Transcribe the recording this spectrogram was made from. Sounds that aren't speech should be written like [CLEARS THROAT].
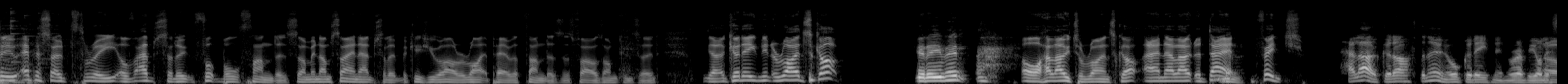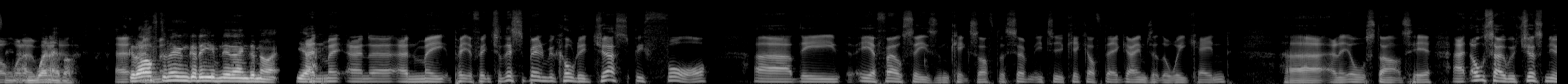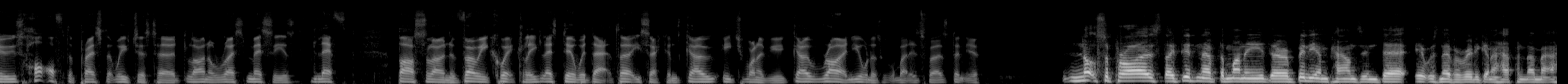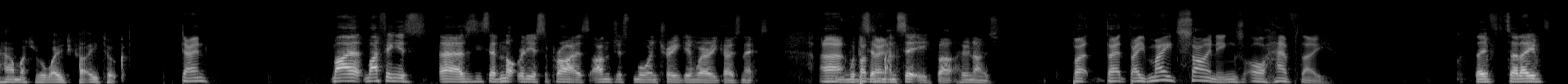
to episode three of Absolute Football Thunders. I mean, I'm saying absolute because you are a right pair of thunders as far as I'm concerned. Uh, good evening to Ryan Scott. Good evening. Oh, hello to Ryan Scott and hello to Dan Finch. Hello, good afternoon or good evening, wherever you're Oh, listening, whatever. and whenever. Uh, Good and- afternoon, good evening, and good night. Yeah. And me and uh, and me, Peter Finch. So this has been recorded just before uh, the EFL season kicks off. The 72 kick off their games at the weekend. Uh, and it all starts here. And also, with just news, hot off the press that we've just heard, Lionel Messi has left Barcelona very quickly. Let's deal with that. 30 seconds. Go, each one of you. Go, Ryan, you want to talk about this first, didn't you? Not surprised. They didn't have the money. They're a billion pounds in debt. It was never really going to happen, no matter how much of a wage cut he took. Dan? My my thing is, uh, as he said, not really a surprise. I'm just more intrigued in where he goes next. Uh, Would have said they- Man City, but who knows? But that they've made signings, or have they? They've so they've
